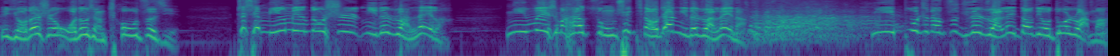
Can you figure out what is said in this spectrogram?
有的时候我都想抽自己，这些明明都是你的软肋了，你为什么还要总去挑战你的软肋呢？你不知道自己的软肋到底有多软吗？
